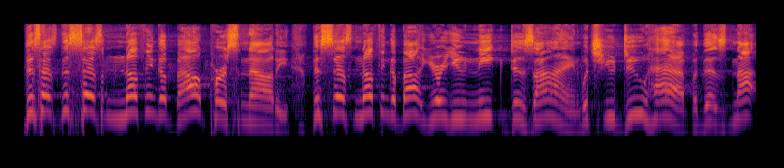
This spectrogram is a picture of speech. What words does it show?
this, has, this says nothing about personality. This says nothing about your unique design, which you do have, but does not,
